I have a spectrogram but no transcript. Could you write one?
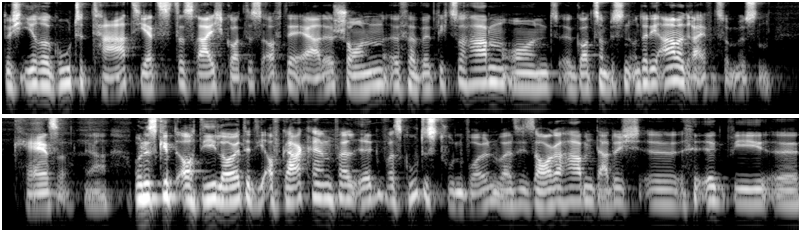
durch ihre gute Tat jetzt das Reich Gottes auf der Erde schon äh, verwirklicht zu haben und äh, Gott so ein bisschen unter die Arme greifen zu müssen. Käse, ja. Und es gibt auch die Leute, die auf gar keinen Fall irgendwas Gutes tun wollen, weil sie Sorge haben, dadurch äh, irgendwie äh,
